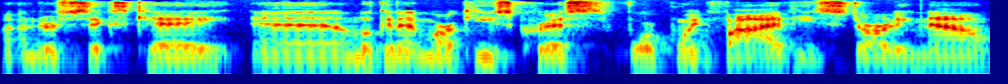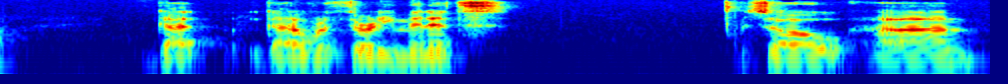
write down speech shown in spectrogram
under 6K, and I'm looking at Marquese Chriss 4.5. He's starting now, got got over 30 minutes, so um,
